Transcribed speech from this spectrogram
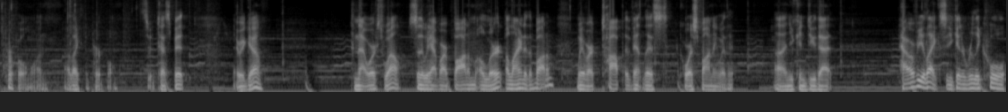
purple one. I like the purple. Let's do a test bit. There we go. And that works well. So we have our bottom alert aligned at the bottom. We have our top event list corresponding with it. Uh, and you can do that however you like. So you get a really cool,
